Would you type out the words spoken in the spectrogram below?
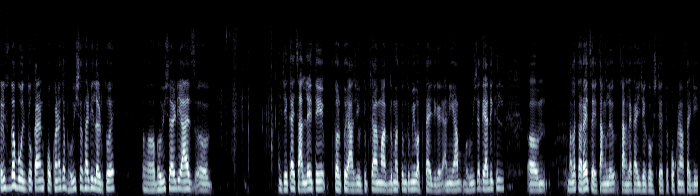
तरीसुद्धा बोलतो कारण कोकणाच्या भविष्यासाठी लढतो आहे भविष्यासाठी आज जे काय चाललं आहे ते करतो आहे आज यूट्यूबच्या माध्यमातून तुम्ही बघताय जे काही आणि या भविष्यात या देखील मला करायचं आहे चांगलं चांगल्या काही ज्या गोष्टी आहेत त्या कोकणासाठी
